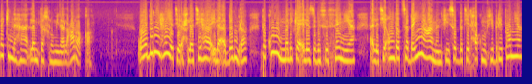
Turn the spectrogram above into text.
لكنها لم تخلو من العراقة. وبنهاية رحلتها إلى أدنبرا تكون الملكة إليزابيث الثانية التي أمضت سبعين عاما في سدة الحكم في بريطانيا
